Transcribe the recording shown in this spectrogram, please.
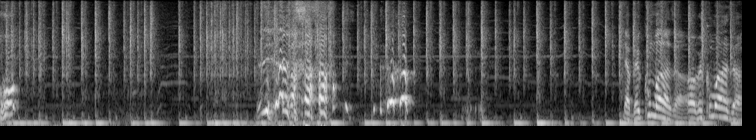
어? 야 매콤만 하자. 아, 매콤만 하자.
